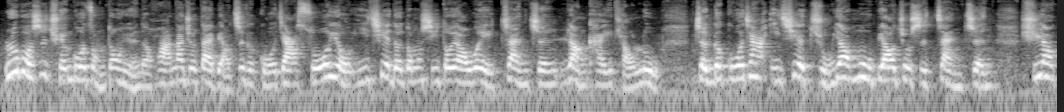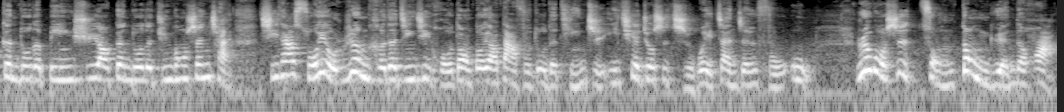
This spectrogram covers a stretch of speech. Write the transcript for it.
如果是全国总动员的话，那就代表这个国家所有一切的东西都要为战争让开一条路。整个国家一切主要目标就是战争，需要更多的兵，需要更多的军工生产，其他所有任何的经济活动都要大幅度的停止，一切就是只为战争服务。如果是总动员的话，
